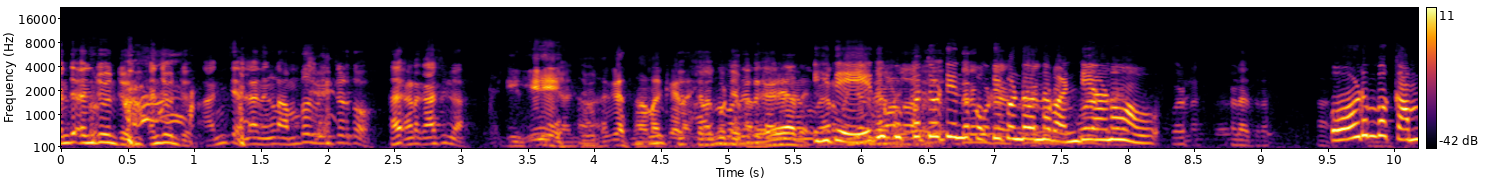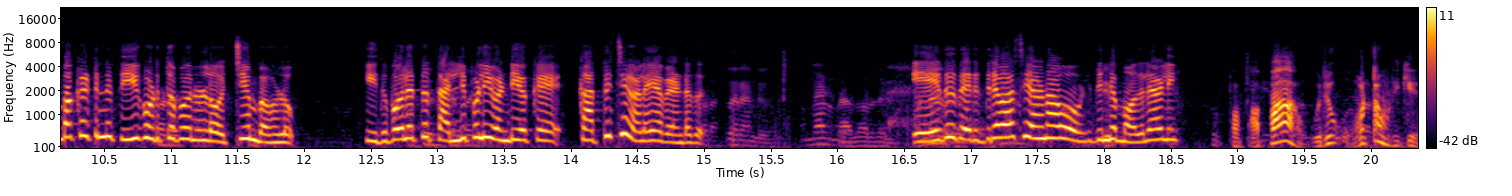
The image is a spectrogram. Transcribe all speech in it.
അഞ്ച് അഞ്ച് മിനിറ്റ് അഞ്ചു മിനിറ്റ്. അഞ്ചല്ല നിങ്ങൾ അമ്പത് മിനിറ്റ് എടുത്തോ? ഞങ്ങളുടെ കാശ്. ഇത് ഏത് കുപ്പത്തൊട്ടി നിന്ന് പൊക്കിക്കൊണ്ടുവന്ന വണ്ടിയാണോ ആവോ? ഓടുമ്പോ കമ്പക്കെട്ടിന് തീ കൊടുത്ത പോലുള്ള ഒച്ചയും ബഹളും. ഇതുപോലത്തെ തല്ലിപ്പൊളി വണ്ടിയൊക്കെ കത്തിച്ചു കളയാ വേണ്ടത്. ഏത് ദരിദ്രവാസിയാണാവോ ഇതിന്റെ മുതലാളി? പപ്പാ ഒരു ഓട്ടം ഓടിക്ക്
